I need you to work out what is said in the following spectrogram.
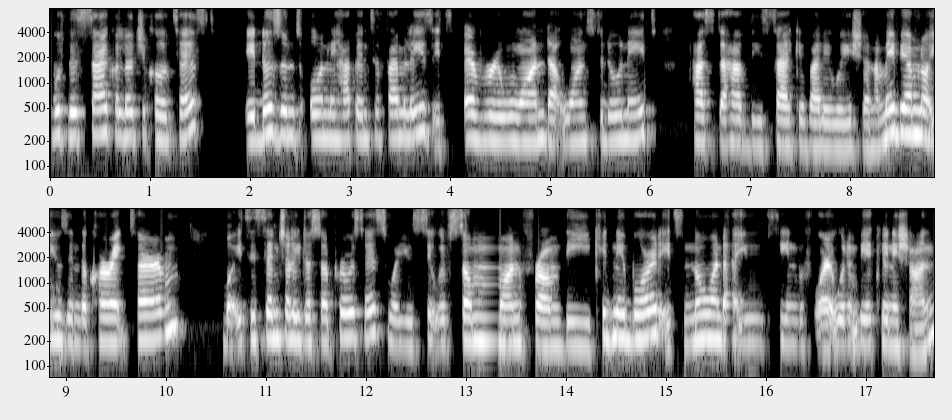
With the psychological test, it doesn't only happen to families, it's everyone that wants to donate has to have the psych evaluation. And maybe I'm not using the correct term, but it's essentially just a process where you sit with someone from the kidney board. It's no one that you've seen before, it wouldn't be a clinician.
